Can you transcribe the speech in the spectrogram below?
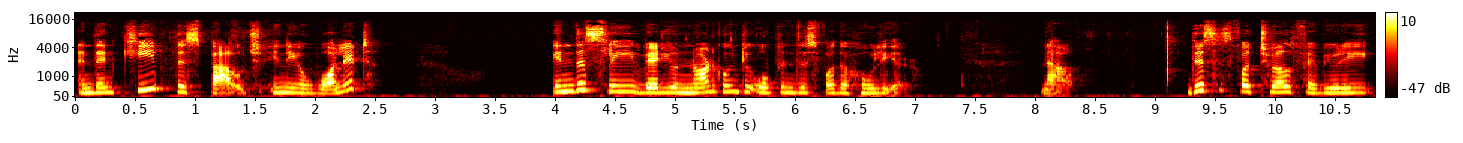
And then keep this pouch in your wallet in the sleeve where you're not going to open this for the whole year. Now, this is for 12 February,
